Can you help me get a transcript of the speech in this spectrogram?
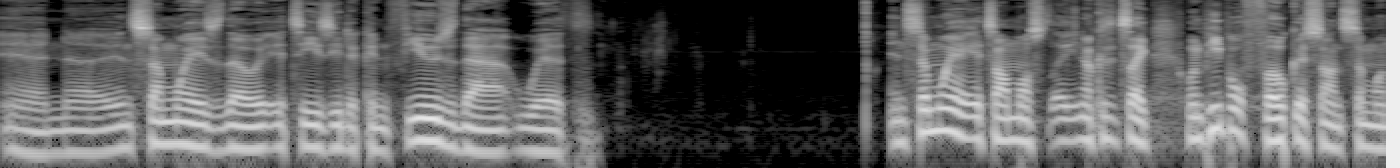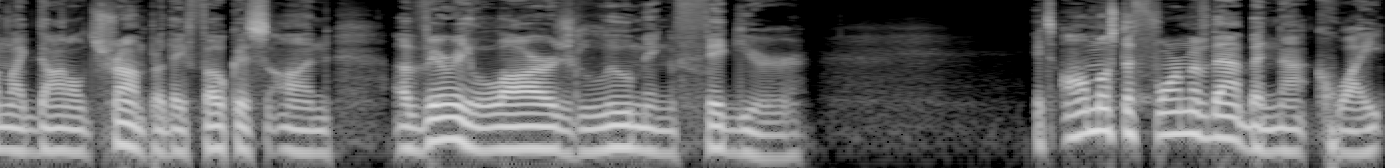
And uh, in some ways, though, it's easy to confuse that with in some way it's almost like, you know because it's like when people focus on someone like Donald Trump or they focus on a very large looming figure it's almost a form of that but not quite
